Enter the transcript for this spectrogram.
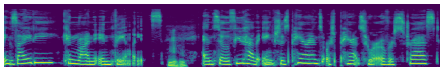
anxiety can run in families. Mm-hmm. And so if you have anxious parents or parents who are overstressed,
